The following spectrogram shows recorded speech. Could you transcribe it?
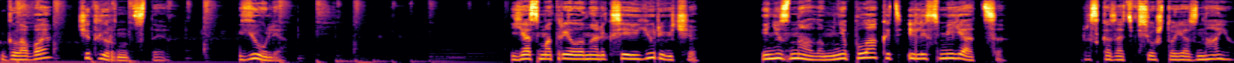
Глава 14. Юля. Я смотрела на Алексея Юрьевича и не знала, мне плакать или смеяться. Рассказать все, что я знаю?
